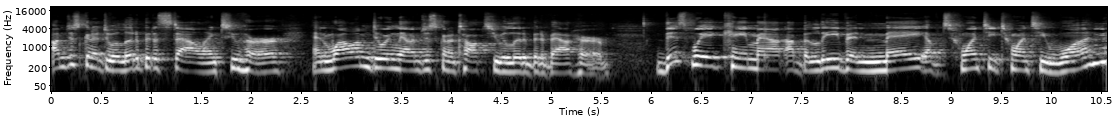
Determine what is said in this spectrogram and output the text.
I'm just gonna do a little bit of styling to her. And while I'm doing that, I'm just gonna talk to you a little bit about her. This wig came out, I believe, in May of 2021.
